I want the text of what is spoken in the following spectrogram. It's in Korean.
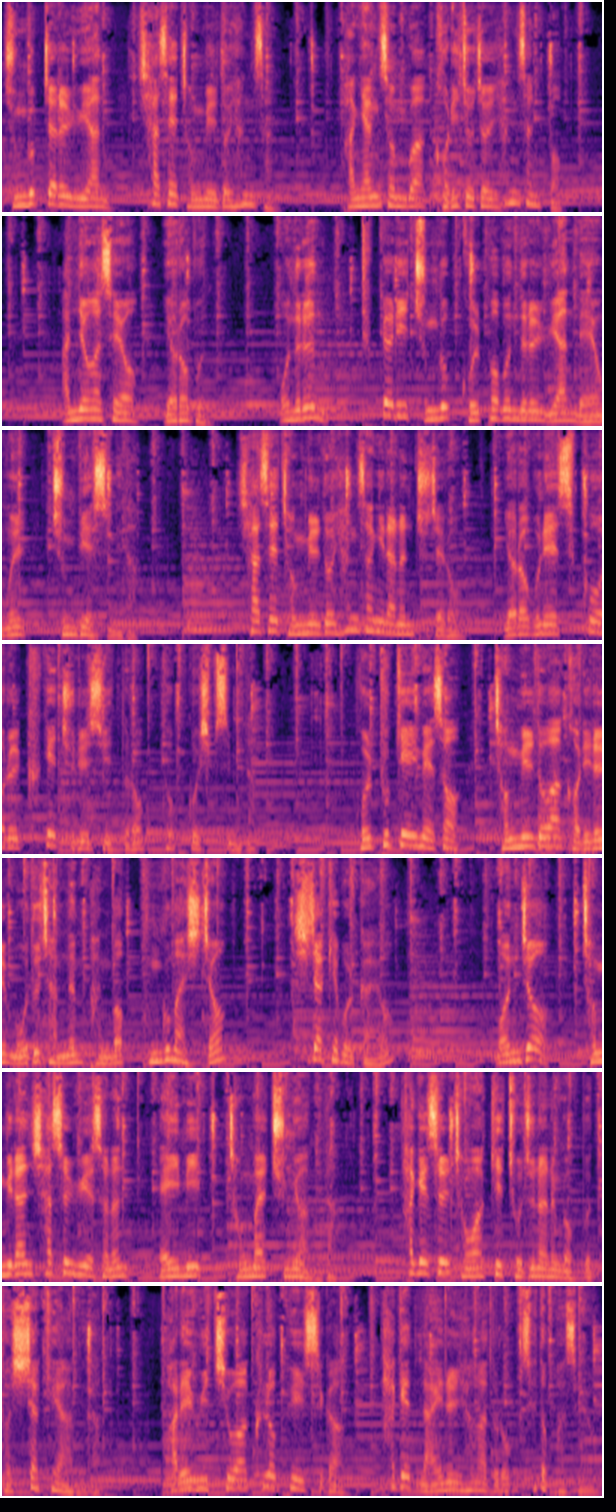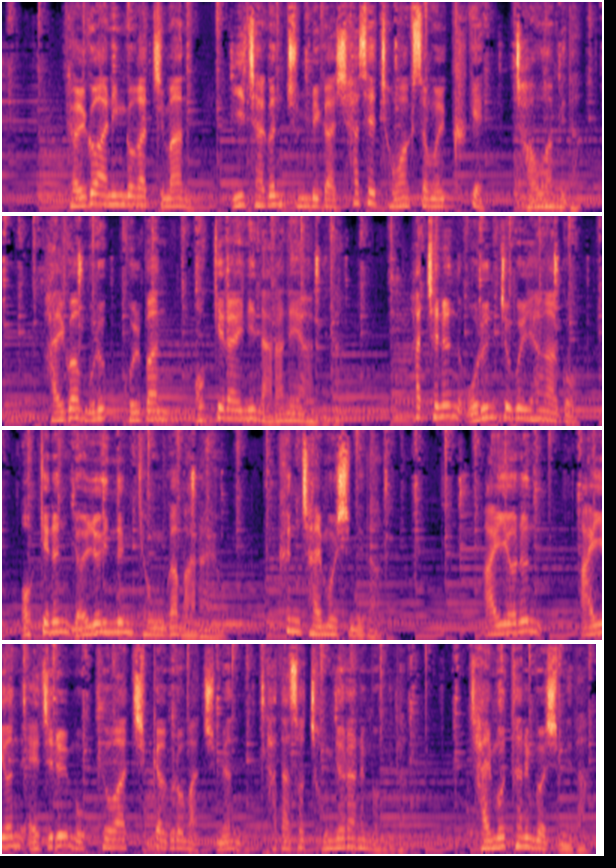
중급자를 위한 샷의 정밀도 향상, 방향성과 거리 조절 향상법. 안녕하세요, 여러분. 오늘은 특별히 중급 골퍼분들을 위한 내용을 준비했습니다. 샷의 정밀도 향상이라는 주제로 여러분의 스코어를 크게 줄일 수 있도록 돕고 싶습니다. 골프 게임에서 정밀도와 거리를 모두 잡는 방법 궁금하시죠? 시작해 볼까요? 먼저 정밀한 샷을 위해서는 에임이 정말 중요합니다. 타겟을 정확히 조준하는 것부터 시작해야 합니다. 발의 위치와 클럽 페이스가 타겟 라인을 향하도록 셋업하세요. 별거 아닌 것 같지만 이 작은 준비가 샷의 정확성을 크게 좌우합니다. 발과 무릎, 골반, 어깨 라인이 나란해야 합니다. 하체는 오른쪽을 향하고 어깨는 열려 있는 경우가 많아요. 큰 잘못입니다. 아이언은 아이언 에지를 목표와 직각으로 맞추면 닫아서 정렬하는 겁니다. 잘못하는 것입니다.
